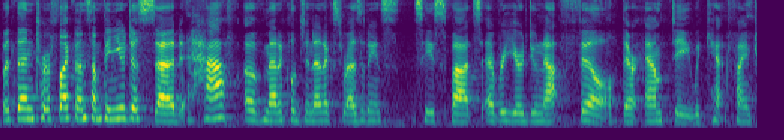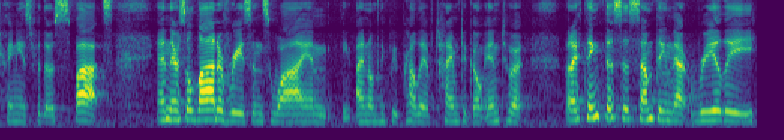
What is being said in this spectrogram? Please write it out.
But then to reflect on something you just said, half of medical genetics residency spots every year do not fill. They're empty. We can't find trainees for those spots. And there's a lot of reasons why, and I don't think we probably have time to go into it. But I think this is something that really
